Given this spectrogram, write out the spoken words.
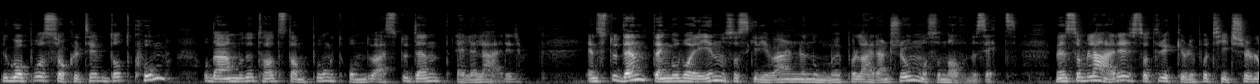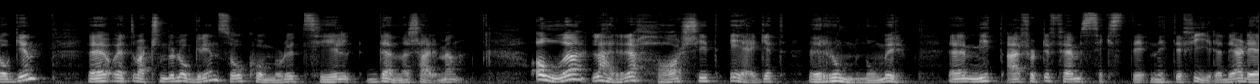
Du går på socrative.com, og der må du ta et standpunkt om du er student eller lærer. En student den går bare inn, og så skriver han nummer på lærerens rom, og så navnet sitt. Men som lærer så trykker du på Teacher Login, eh, og etter hvert som du logger inn så kommer du til denne skjermen. Alle lærere har sitt eget romnummer. Eh, mitt er 456094. Det er det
